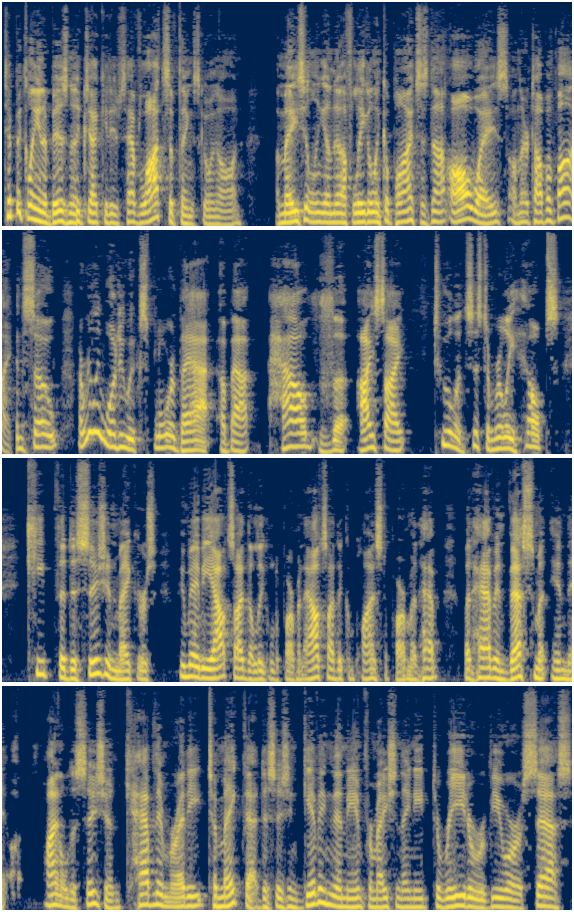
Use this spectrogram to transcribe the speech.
typically in a business, executives have lots of things going on. Amazingly enough, legal and compliance is not always on their top of mind. And so I really want to explore that about how the iSight tool and system really helps keep the decision makers who may be outside the legal department, outside the compliance department, have but have investment in the final decision, have them ready to make that decision, giving them the information they need to read or review or assess,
